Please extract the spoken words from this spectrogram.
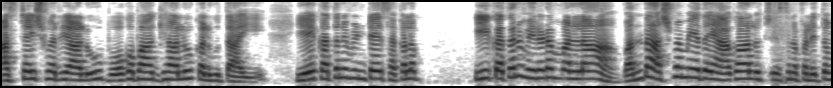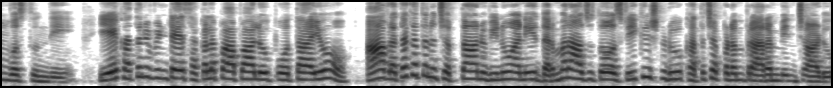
అష్టైశ్వర్యాలు భోగభాగ్యాలు కలుగుతాయి. ఏ కథను వింటే సకల ఈ కథను వినడం వల్ల వంద అశ్వమేధ యాగాలు చేసిన ఫలితం వస్తుంది. ఏ కథను వింటే సకల పాపాలు పోతాయో ఆ వ్రతకథను చెప్తాను విను అని ధర్మరాజుతో శ్రీకృష్ణుడు కథ చెప్పడం ప్రారంభించాడు.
